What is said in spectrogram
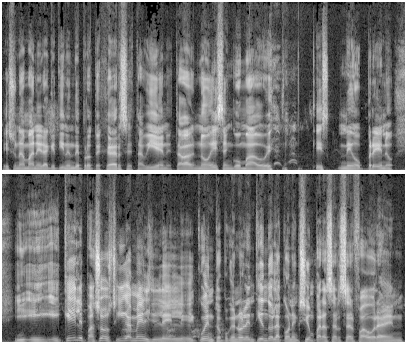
Es una manera que tienen de protegerse. Está bien. Estaba, no es engomado, es, es neopreno. ¿Y, y- y qué le pasó? Sígame el, el- el cuento, porque no le entiendo la conexión para hacer surf ahora en.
